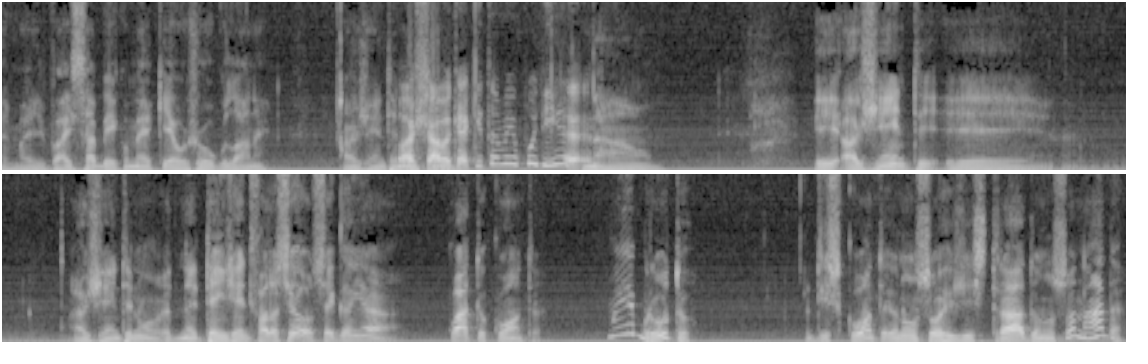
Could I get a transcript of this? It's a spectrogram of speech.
É, mas vai saber como é que é o jogo lá, né? A gente Eu achava sabe. que aqui também podia. Não. E a gente. E a gente não. Né, tem gente que fala assim, ó, oh, você ganha quatro contas. Mas é bruto. Desconta, eu não sou registrado, eu não sou nada.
